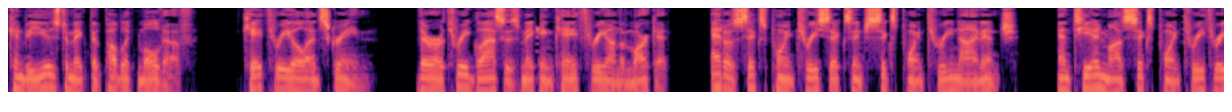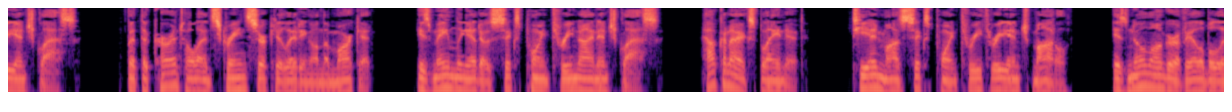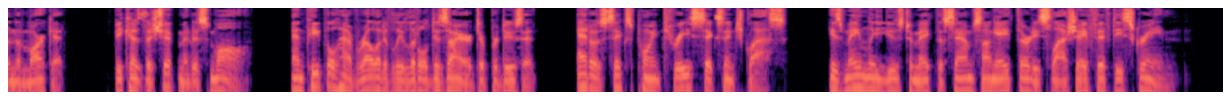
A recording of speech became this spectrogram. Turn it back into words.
can be used to make the public mold of K3 OLED screen. There are three glasses making K3 on the market. Etos 6.36-inch 6.39-inch, and Tianma's 6.33-inch glass. But the current OLED screen circulating on the market is mainly Etos 6.39-inch glass. How can I explain it? Tianma's 6.33-inch model is no longer available in the market because the shipment is small and people have relatively little desire to produce it. Etos 6.36-inch glass is mainly used to make the Samsung A30-A50 screen.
